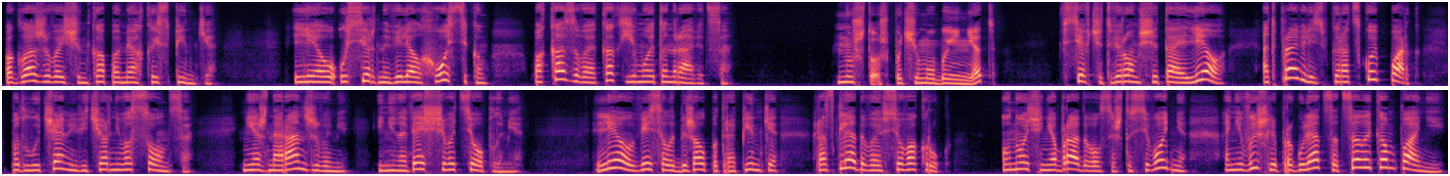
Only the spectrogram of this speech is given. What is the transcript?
поглаживая щенка по мягкой спинке. Лео усердно вилял хвостиком, показывая, как ему это нравится. «Ну что ж, почему бы и нет?» Все вчетвером, считая Лео, отправились в городской парк под лучами вечернего солнца, нежно-оранжевыми и ненавязчиво теплыми. Лео весело бежал по тропинке, разглядывая все вокруг. Он очень обрадовался, что сегодня они вышли прогуляться целой компанией,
